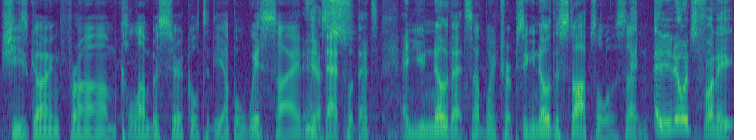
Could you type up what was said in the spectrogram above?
she's going from columbus circle to the upper west side and Yes. that's what that's and you know that subway trip so you know the stops all of a sudden And you know what's funny?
